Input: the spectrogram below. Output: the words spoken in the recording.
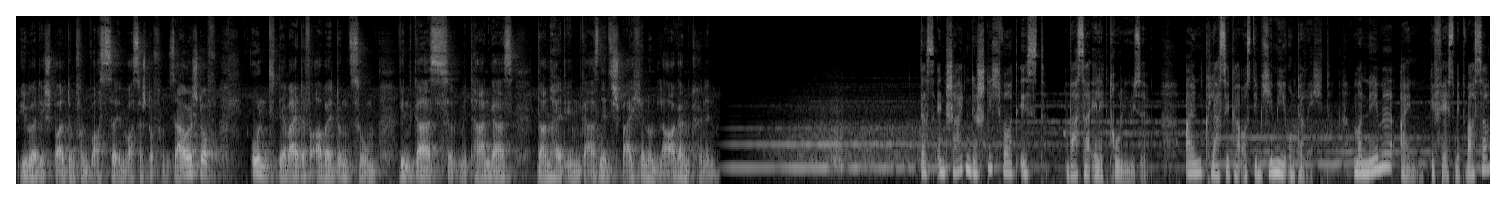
über die Spaltung von Wasser in Wasserstoff und Sauerstoff und der Weiterverarbeitung zum Windgas, Methangas dann halt im Gasnetz speichern und lagern können. Das entscheidende Stichwort ist Wasserelektrolyse. Ein Klassiker aus dem Chemieunterricht. Man nehme ein Gefäß mit Wasser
